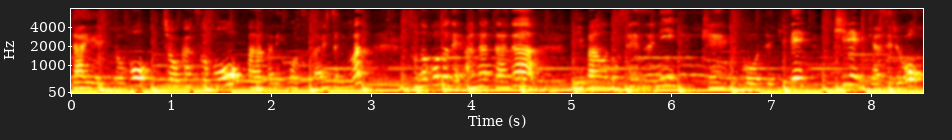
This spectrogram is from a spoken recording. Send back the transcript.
ダイエット法腸活法をあなたにお伝えしております。そのことであなたがリバウンドせずに健康的で綺麗に痩せるを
